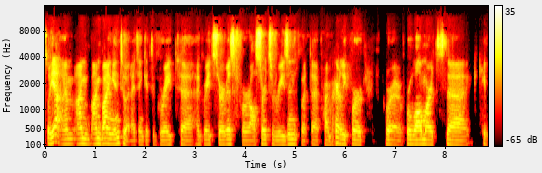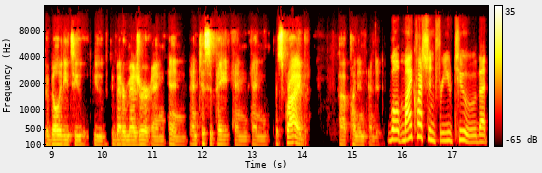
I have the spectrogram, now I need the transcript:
so yeah, I'm I'm I'm buying into it. I think it's a great uh, a great service for all sorts of reasons, but uh, primarily for for for Walmart's uh, capability to to to better measure and and anticipate and and prescribe uh, pun intended. Well, my question for you too, that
